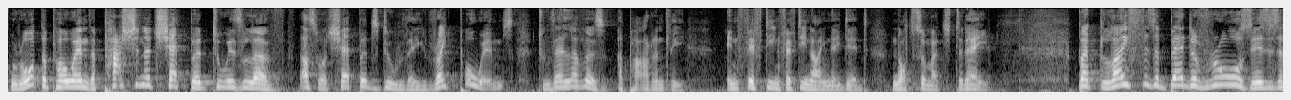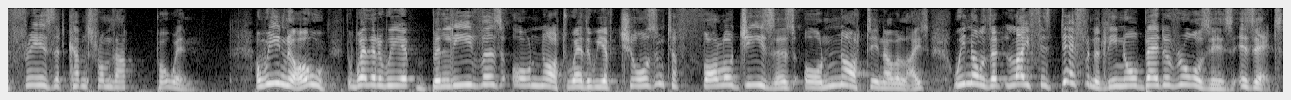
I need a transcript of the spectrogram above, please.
who wrote the poem, The Passionate Shepherd to His Love. That's what shepherds do. They write poems to their lovers, apparently. In 1559, they did. Not so much today. But life is a bed of roses is a phrase that comes from that poem. And we know that whether we are believers or not, whether we have chosen to follow Jesus or not in our lives, we know that life is definitely no bed of roses, is it?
